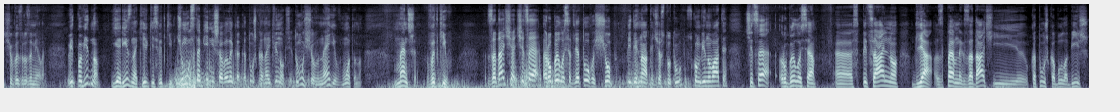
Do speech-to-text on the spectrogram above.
щоб ви зрозуміли. Відповідно, є різна кількість витків. Чому стабільніша велика катушка на еквіноксі? Тому що в неї вмотано менше витків. Задача, чи це робилося для того, щоб підігнати частоту, скомбінувати, чи це робилося спеціально для певних задач, і катушка була більш,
